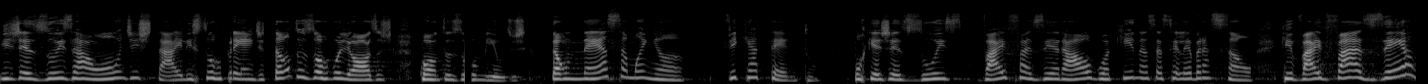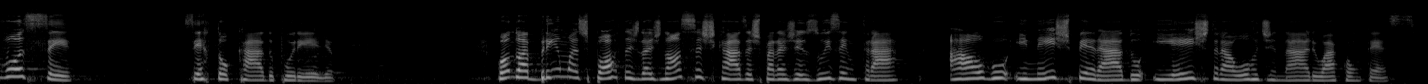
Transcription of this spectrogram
E Jesus aonde está, ele surpreende tanto os orgulhosos quanto os humildes. Então, nessa manhã, Fique atento, porque Jesus vai fazer algo aqui nessa celebração que vai fazer você ser tocado por Ele. Quando abrimos as portas das nossas casas para Jesus entrar, algo inesperado e extraordinário acontece.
